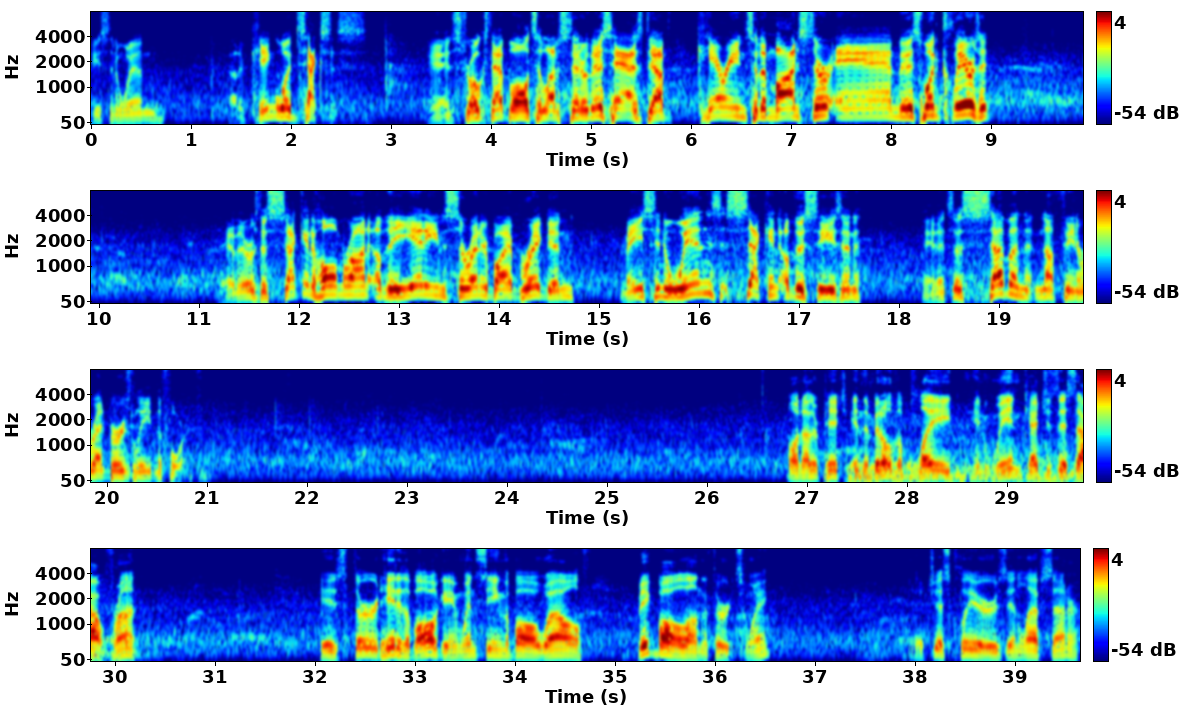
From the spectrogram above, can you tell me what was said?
Masyn Winn out of Kingwood, Texas. And strokes that ball to left center. This has depth. Carrying to the monster, and this one clears it. And there's the second home run of the inning surrendered by Brigden. Masyn Winn's second of the season, and it's a 7 0 Redbirds lead in the fourth. Well, another pitch in the middle of the plate, and Winn catches this out front. His third hit of the ball game. Winn seeing the ball well. Big ball on the third swing. It just clears in left center.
